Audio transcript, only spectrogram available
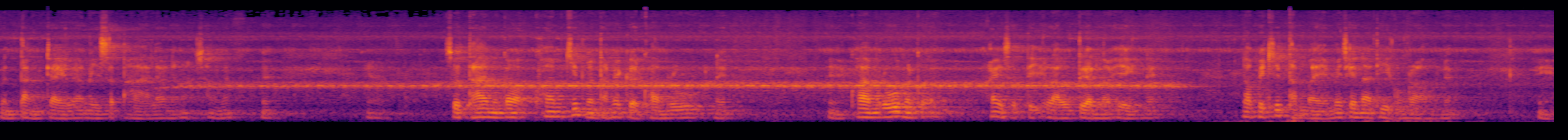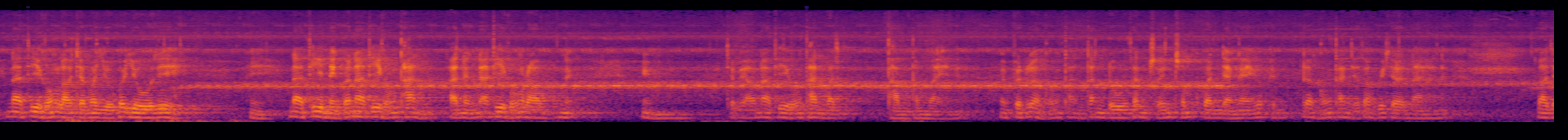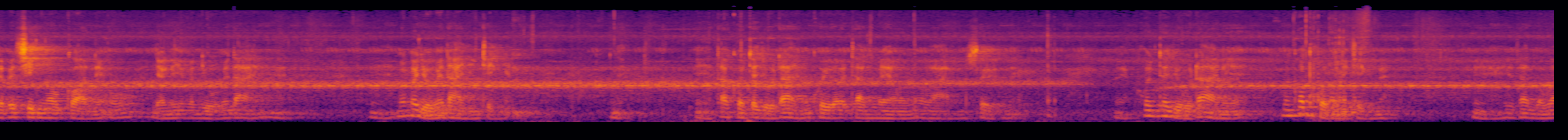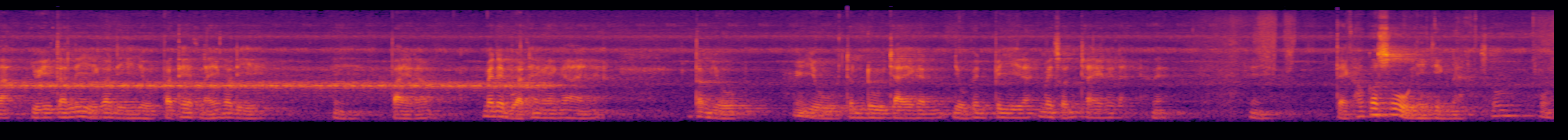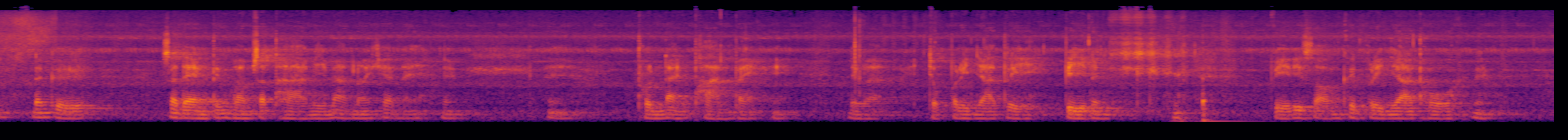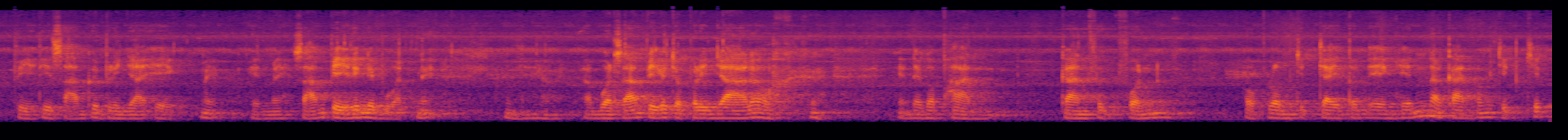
มันตั้งใจแล้วมีศรัทธาแล้วนะช่างมัน สุดท้ายมันก็ความคิดมันทำให้เกิดความรู้เนี่ยความรู้มันก็ให้สติเราเตือนเราเองเนี่ย เราไปคิดทำไมไม่ใช่หน้าที่ของเราเนี่ยหน้าที่ของเราจะมาอยู่ก็อยู่ที่หน้าที่หนึ่งก็หน้าที่ของท่าน อันหนึ่งหน้าที่ของเราเนี่ยจะไปเอาหน้าที่ของท่านมาทำทำไมเนี่ยมันเป็นเรื่องของท่านท่านดูท่านสวยสมควรอย่างไงก็เป็นเรื่องของท่านจะต้องพิจารณาเราจะไปชิงเอาก่อนเนี่ยโอ้อย่างนี้มันอยู่ไม่ได้ มันก็อยู่ไม่ได้จริงๆถ้าคนจะอยู่ได้มันคุยกับอาจารย์แมวเมื่อวานสื่อคนจะอยู่ได้นี่มันก็ทนจริงๆนะที่ท่านบอกว่า อยู่อิตาลีก็ดีอยู่ประเทศไหนก็ดีไปแล้ว ไม่ได้บวชให้ง่าย ๆ เนี่ย ต้องอยู่อยู่จนดูใจกัน อยู่เป็นปีนะไม่สนใจเลยแหละเนี่ยแต่เขาก็สู้จริงๆนะสู้นั่นคือ แสดงถึงความศรัทธามีมากน้อยแค่ไหนเนี่ยทนได้ผ่านไปเรียกว่าจบปริญญาตรีปีหนึ่ง ปีที่สองขึ้นปริญญาโทเนี่ยปีที่สามขึ้นปริญญาเอกเนี่ยเห็นไหมสามปีถึงได้บวชเนี่ยบวชสามปีก็จบปริญญาแล้วเห็นแล้วก็ผ่านการฝึกฝน อบรมจิตใจตนเองเห็นอาการของจิตคิด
